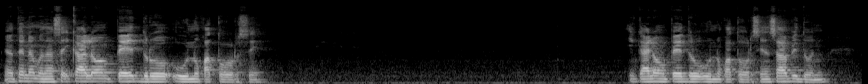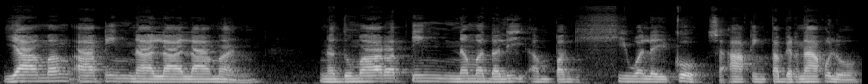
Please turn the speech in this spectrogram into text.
Ito naman, nasa ikalawang Pedro 1.14. Ikalawang Pedro 1.14. Ang sabi doon, Yamang aking nalalaman na dumarating na madali ang paghiwalay ko sa aking tabernakulo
